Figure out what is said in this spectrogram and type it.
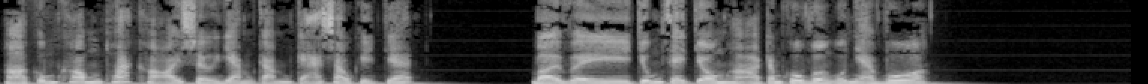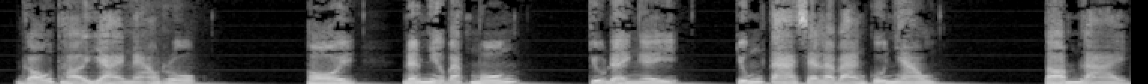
họ cũng không thoát khỏi sự giam cầm cả sau khi chết. Bởi vì chúng sẽ chôn họ trong khu vườn của nhà vua. Gấu thở dài não ruột. Thôi, nếu như bác muốn, chú đề nghị, chúng ta sẽ là bạn của nhau. Tóm lại,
